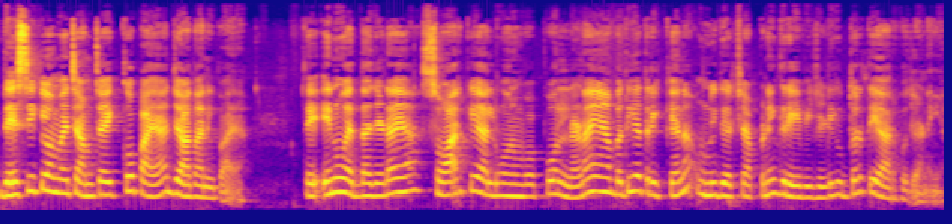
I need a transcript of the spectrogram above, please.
ਦੇਸੀ ਘਿਓ ਮੈਂ ਚਮਚਾ ਇੱਕੋ ਪਾਇਆ, ਜ਼ਿਆਦਾ ਨਹੀਂ ਪਾਇਆ। ਤੇ ਇਹਨੂੰ ਐਦਾਂ ਜਿਹੜਾ ਆ, ਸਵਾਰ ਕੇ ਆਲੂਆਂ ਨੂੰ ਭੁੰਨ ਲੈਣਾ ਆ, ਵਧੀਆ ਤਰੀਕੇ ਨਾਲ, ਉਨੀ ਦੇਰ 'ਚ ਆਪਣੀ ਗ੍ਰੇਵੀ ਜਿਹੜੀ ਉਧਰ ਤਿਆਰ ਹੋ ਜਾਣੀ ਆ।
